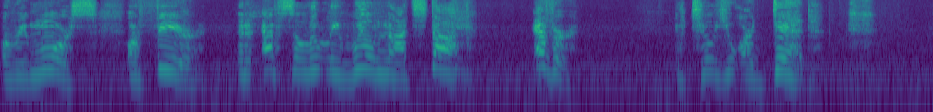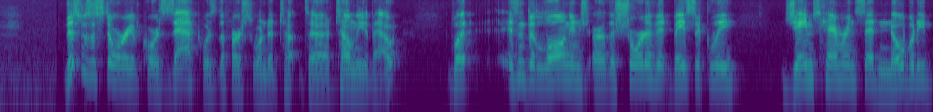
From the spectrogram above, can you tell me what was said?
or remorse or fear, and it absolutely will not stop. Ever. Until you are dead. this was a story, of course, Zach was the first one to, t- to tell me about. But isn't the long and sh- or the short of it basically? James Cameron said nobody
